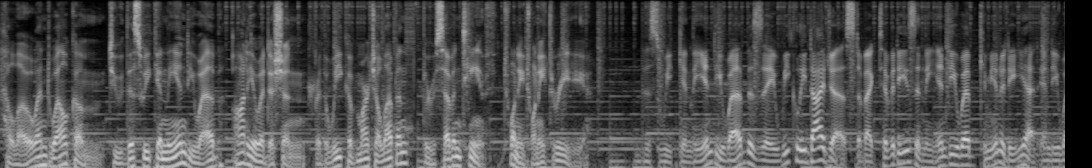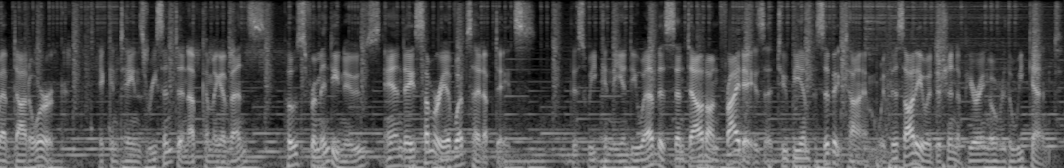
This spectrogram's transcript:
Hello and welcome to This Week in the Indie Web audio edition for the week of March 11th through 17th, 2023. This Week in the Indie Web is a weekly digest of activities in the Indie Web community at indieweb.org. It contains recent and upcoming events, posts from indie news, and a summary of website updates. This Week in the Indie Web is sent out on Fridays at 2 p.m. Pacific Time, with this audio edition appearing over the weekend.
